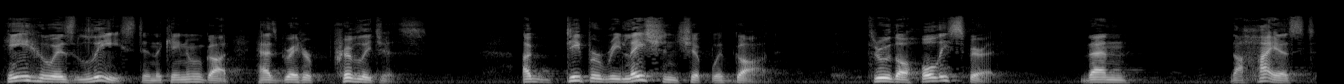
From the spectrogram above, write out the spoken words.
he who is least in the kingdom of God has greater privileges, a deeper relationship with God through the Holy Spirit than the highest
